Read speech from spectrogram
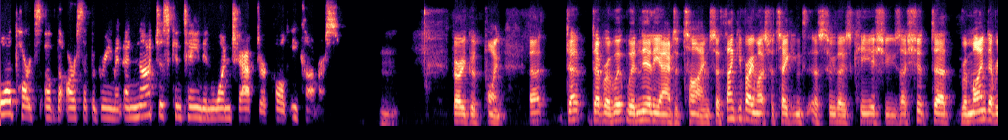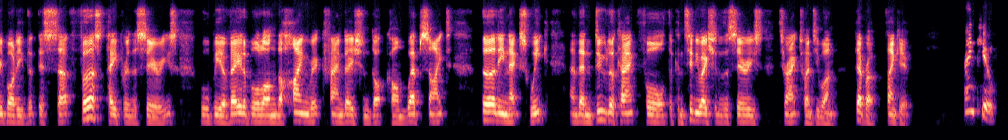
all parts of the RCEP agreement and not just contained in one chapter called e-commerce. Hmm. Very good point. Uh, De Deborah, we're, we're, nearly out of time, so thank you very much for taking us through those key issues. I should uh, remind everybody that this uh, first paper in the series will be available on the hinrichfoundation.com website early next week, and then do look out for the continuation of the series throughout 21. Deborah, thank you. Thank you.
